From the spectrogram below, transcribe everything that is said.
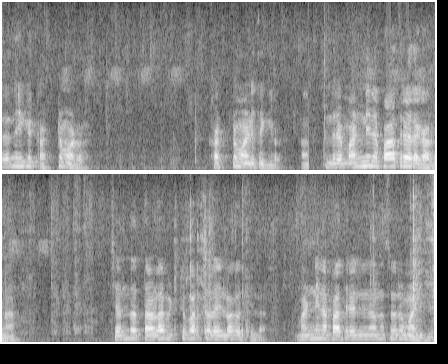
ಇದನ್ನು ಹೀಗೆ ಕಟ್ ಮಾಡುವ ಕಟ್ ಮಾಡಿ ತೆಗೆಯುವ ಅಂದರೆ ಮಣ್ಣಿನ ಪಾತ್ರೆ ಆದ ಕಾರಣ. ಚಂದ ತಳ ಬಿಟ್ಟು ಬರ್ತದ ಇಲ್ವೋ ಗೊತ್ತಿಲ್ಲ. ಮಣ್ಣಿನ ಪಾತ್ರೆಯಲ್ಲಿ ನಾನು ಶುರು ಮಾಡಿದ್ದೆ.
